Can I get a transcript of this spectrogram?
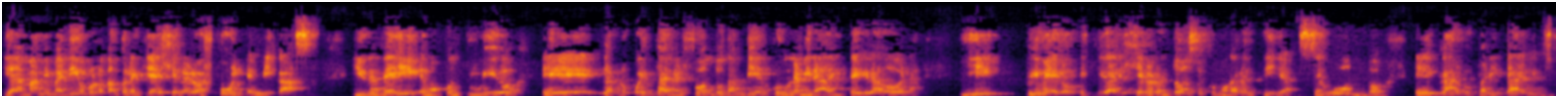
y además mi marido, por lo tanto la equidad de género es full en mi casa. Y desde ahí hemos construido eh, la propuesta en el fondo también con una mirada integradora. Y primero, equidad de género entonces como garantía. Segundo, eh, cargos paritarios.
